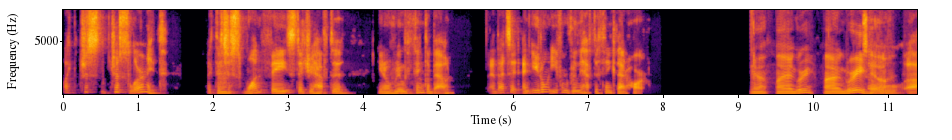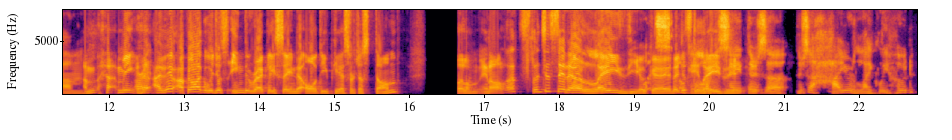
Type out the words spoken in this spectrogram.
like just just learn it. Like there's Mhm. just one phase that you have to, you know, really think about, and that's it. And you don't even really have to think that hard. Yeah, I agree. I agree. So, yeah. um, I'm, I mean, All right. I think I feel like we're just indirectly saying that all DPS are just dumb. But um, you know, let's let's just say they're lazy. Okay, let's- they're just okay, let me say lazy. there's a there's a higher likelihood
